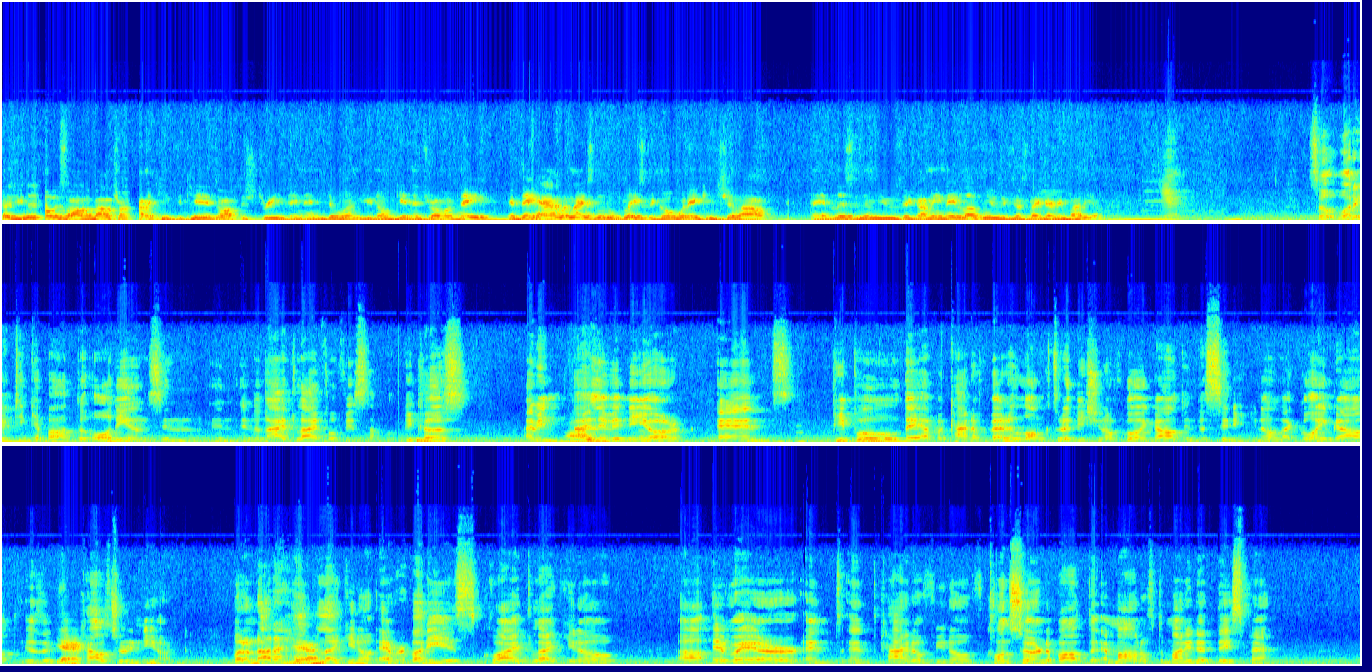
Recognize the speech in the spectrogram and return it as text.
Because, you know, it's all about trying to keep the kids off the street and, and doing, you know, getting in trouble. If they, if they have a nice little place to go where they can chill out and listen to music, I mean, they love music just like everybody else. Yeah. So, what do you think about the audience in, in, in the nightlife of Istanbul? Because, I mean, oh, I live in New York and people they have a kind of very long tradition of going out in the city you know like going out is a yeah. culture in new york but on the other hand, yeah. like you know, everybody is quite like you know uh, aware and and kind of you know concerned about the amount of the money that they spend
